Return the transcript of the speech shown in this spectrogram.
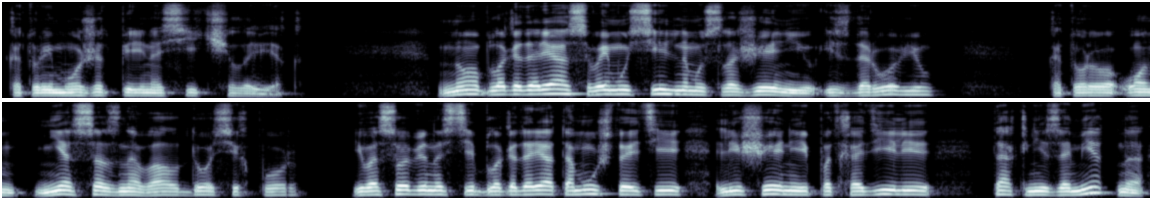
которые может переносить человек но благодаря своему сильному сложению и здоровью, которого он не осознавал до сих пор, и в особенности благодаря тому, что эти лишения подходили так незаметно,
